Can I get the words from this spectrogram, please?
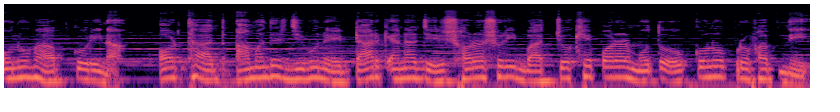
অনুভব করি না। অর্থাৎ আমাদের জীবনে ডার্ক এনার্জির সরাসরি বা চোখে পড়ার মতো কোনো প্রভাব নেই।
